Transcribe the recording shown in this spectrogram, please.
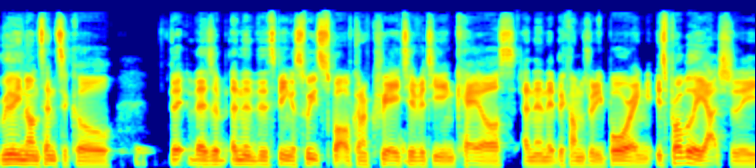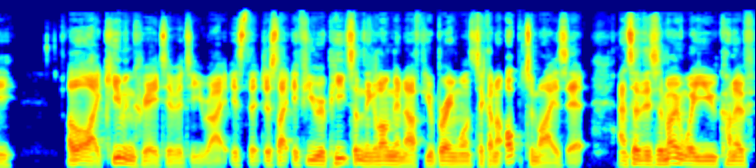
really nonsensical. But there's a and then there's being a sweet spot of kind of creativity and chaos, and then it becomes really boring. It's probably actually a lot like human creativity, right? Is that just like if you repeat something long enough, your brain wants to kind of optimize it. And so there's a moment where you kind of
